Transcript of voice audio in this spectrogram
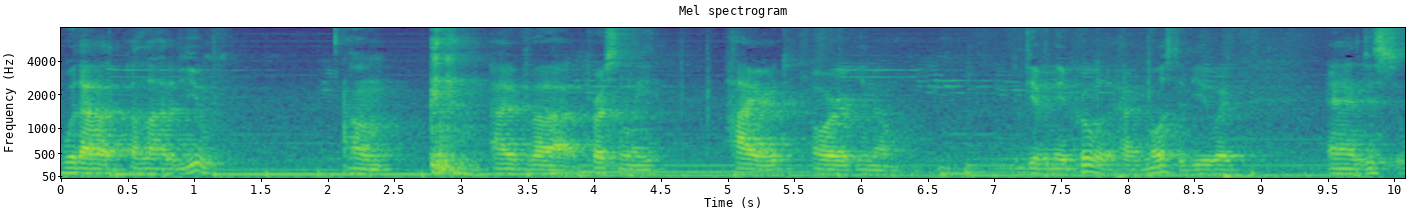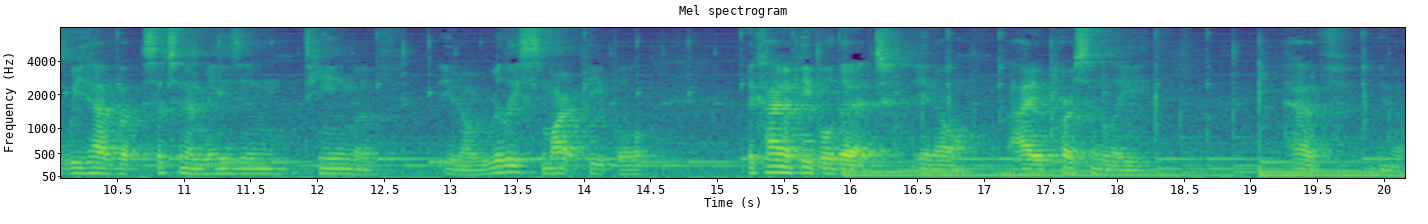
without a lot of you. Um, I've uh, personally hired, or you know, given the approval to hire most of you. And, and just we have a, such an amazing team of you know really smart people. The kind of people that you know i personally have you know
